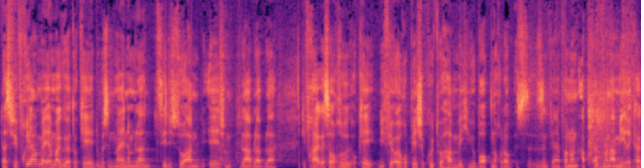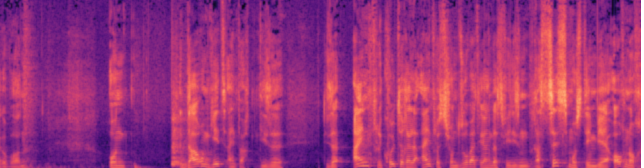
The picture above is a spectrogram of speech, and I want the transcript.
dass wir früher haben wir immer gehört, okay, du bist in meinem Land, zieh dich so an wie ich und bla bla bla. Die Frage ist auch so, okay, wie viel europäische Kultur haben wir hier überhaupt noch oder sind wir einfach nur ein Abklatsch von Amerika geworden? Und darum geht es einfach. Diese, dieser Einfluss, kulturelle Einfluss ist schon so weit gegangen, dass wir diesen Rassismus, den wir auch noch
